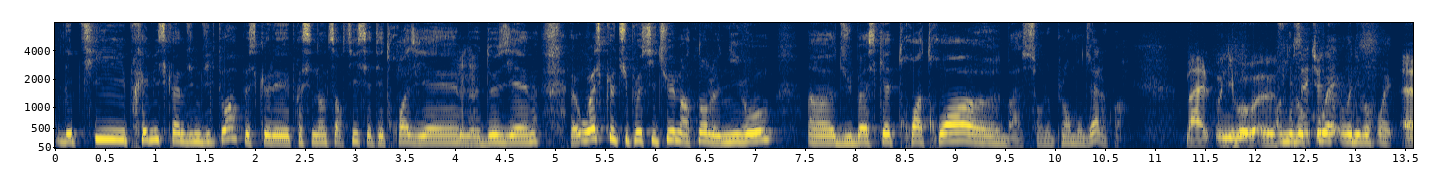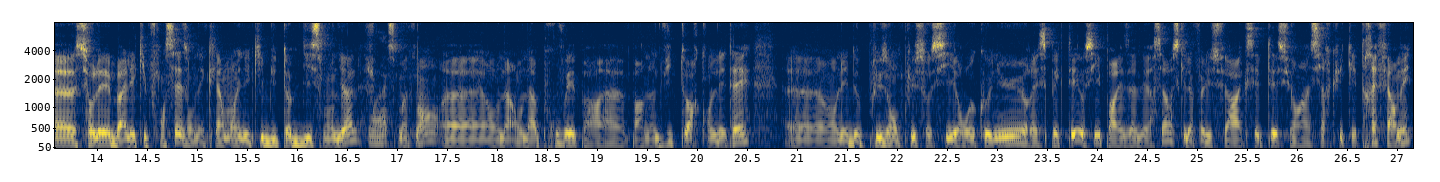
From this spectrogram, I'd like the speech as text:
des petits prémices quand même d'une victoire, parce que les précédentes sorties c'était troisième, mhm. deuxième. où est-ce que tu peux situer maintenant le niveau du basket 3-3 bah, sur le plan mondial quoi? Bah, au niveau euh, au niveau, au niveau euh, Sur bah, l'équipe française, on est clairement une équipe du top 10 mondial, je pense maintenant. Euh, on, a, on a prouvé par, par notre victoire qu'on l'était. on est de plus en plus aussi reconnu, respecté aussi par les adversaires, parce qu'il a fallu se faire accepter sur un circuit qui est très fermé,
